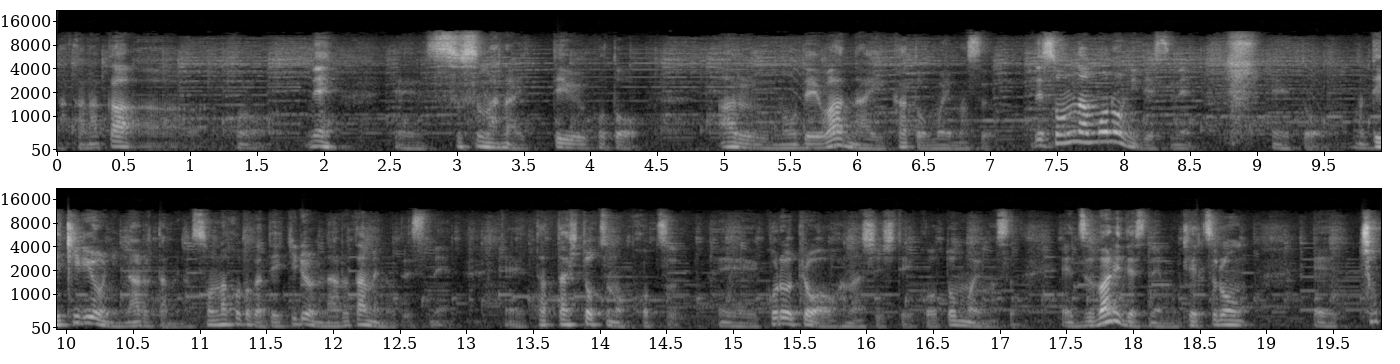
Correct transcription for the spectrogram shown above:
なかなか、このね、えー、進まないっていうことあるのではないかと思います。で、そんなものにですね、え、ー、と、できるようになるための、そんなことができるようになるためのですね、えー、たった一つのコツ、えー、これを今日はお話ししていこうと思います。えズバリですね、もう結論、えちょっ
